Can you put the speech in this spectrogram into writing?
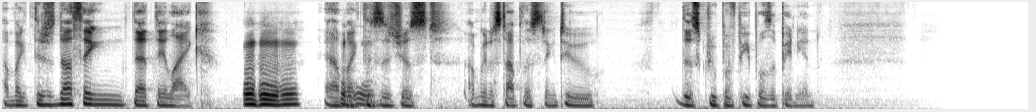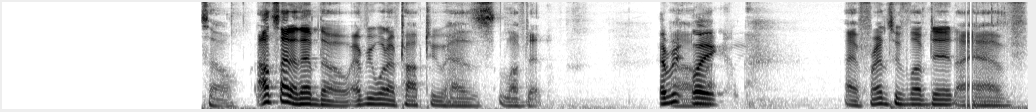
I'm like there's nothing that they like. Mhm. And I'm like this is just I'm going to stop listening to this group of people's opinion. So, outside of them though, everyone I've talked to has loved it. Every Um, like I have friends who've loved it. I have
